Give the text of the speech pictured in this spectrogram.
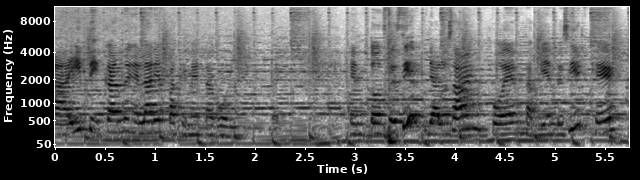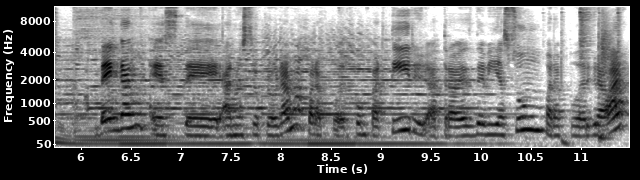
ahí picando en el área para que meta gol. Entonces, sí, ya lo saben, pueden también decir que vengan este, a nuestro programa para poder compartir a través de vía Zoom, para poder grabar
